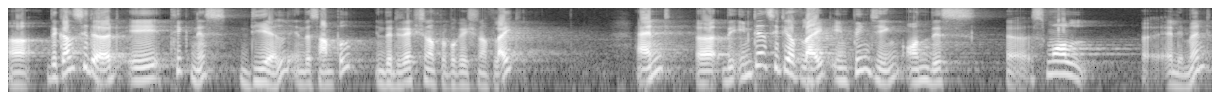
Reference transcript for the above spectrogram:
uh, they considered a thickness dl in the sample in the direction of propagation of light and uh, the intensity of light impinging on this uh, small uh, element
